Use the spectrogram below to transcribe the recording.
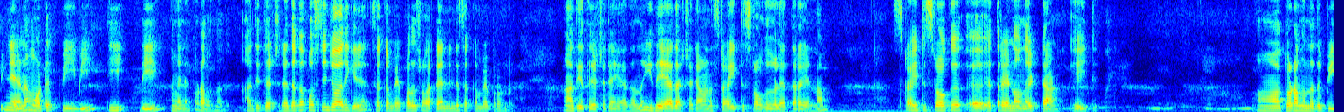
പിന്നെയാണ് അങ്ങോട്ട് പി ബി ടി ഡി അങ്ങനെ തുടങ്ങുന്നത്. ആദ്യത്തെ അക്ഷരം ഇതൊക്കെ ക്വസ്റ്റ്യൻ ചോദിക്കും. സെക്കൻഡ് പേപ്പർ ഷോർട്ട് ഹാൻഡിന്റെ സെക്കൻഡ് പേപ്പറുണ്ട് ആദ്യത്തെ അക്ഷരം ഏതെന്ന്? ഇത് ഏത് അക്ഷരമാണ്? സ്ട്രൈറ്റ് സ്ട്രോക്കുകൾ എത്ര എണ്ണം? സ്ട്രൈറ്റ് സ്ട്രോക്ക് എത്ര എണ്ണം ഒന്ന്? എട്ടാണ്. എയ്റ്റ്. തുടങ്ങുന്നത് പി.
